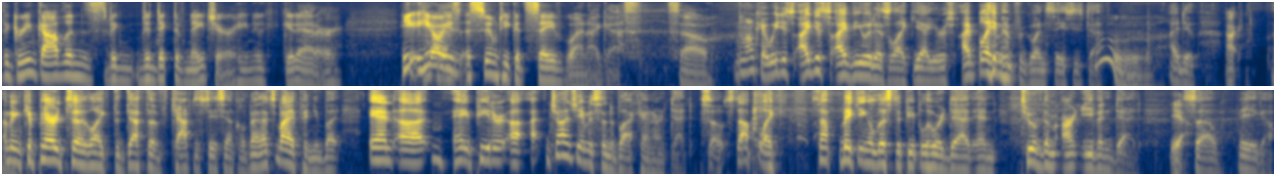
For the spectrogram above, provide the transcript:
the Green Goblin's vindictive nature. He knew he could get at her. He he always assumed he could save Gwen. I guess. So. Okay, we just I just I view it as like yeah, you're I blame him for Gwen Stacy's death. Ooh. I do. Right. I mean, compared to like the death of Captain Stacy Uncle Ben, that's my opinion. But and uh, hey, Peter, uh, John Jameson and Black Hand aren't dead, so stop like stop making a list of people who are dead, and two of them aren't even dead. Yeah. So there you go.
